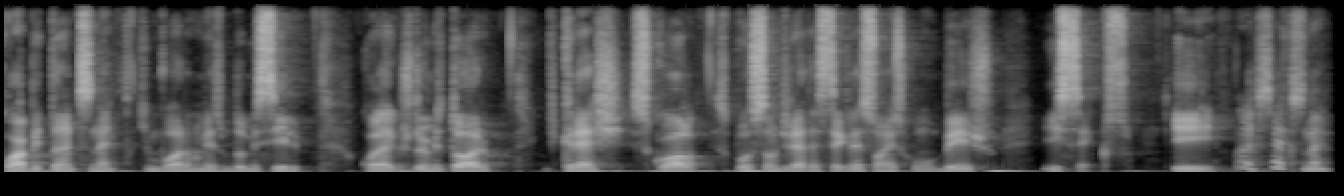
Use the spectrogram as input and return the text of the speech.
coabitantes, né, que moram no mesmo domicílio, colegas de dormitório, de creche, escola, exposição direta às secreções como beijo e sexo. E, é sexo, né?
